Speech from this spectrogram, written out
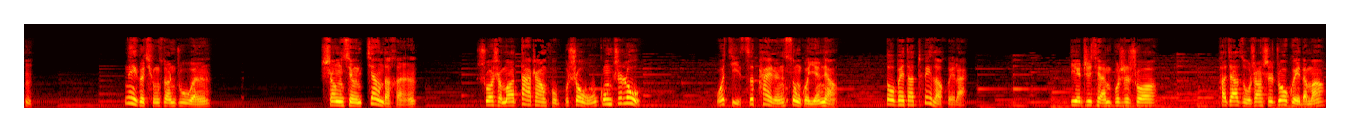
哼，那个穷酸朱文。”生性犟得很，说什么大丈夫不受无功之禄。我几次派人送过银两，都被他退了回来。爹之前不是说，他家祖上是捉鬼的吗？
